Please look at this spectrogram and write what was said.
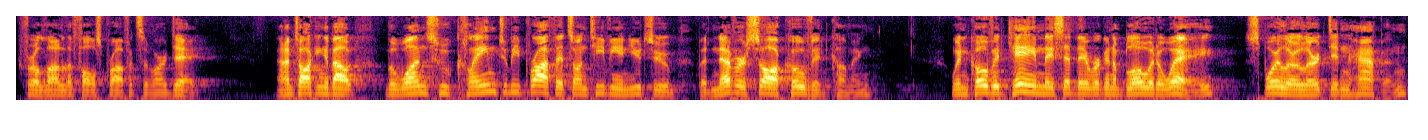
for a lot of the false prophets of our day. And I'm talking about the ones who claim to be prophets on TV and YouTube, but never saw COVID coming. When COVID came, they said they were going to blow it away. Spoiler alert, didn't happen.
